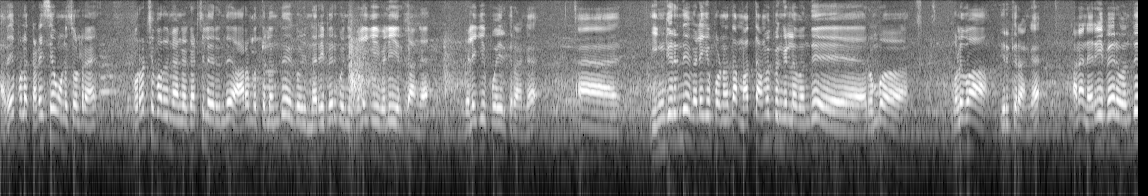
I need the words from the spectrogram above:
அதே போல் கடைசியாக ஒன்று சொல்கிறேன் புரட்சி பாரதம் எங்கள் கட்சியில் இருந்து ஆரம்பத்துலேருந்து கொஞ்சம் நிறைய பேர் கொஞ்சம் விலகி வெளியே இருக்காங்க. விலகி போயிருக்கிறாங்க. ஆஹ், இங்கிருந்தே விலகி போனது தான் மற்ற அமைப்புங்களில் வந்து ரொம்ப வலுவாக இருக்கிறாங்க. ஆனால் நிறைய பேர் வந்து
